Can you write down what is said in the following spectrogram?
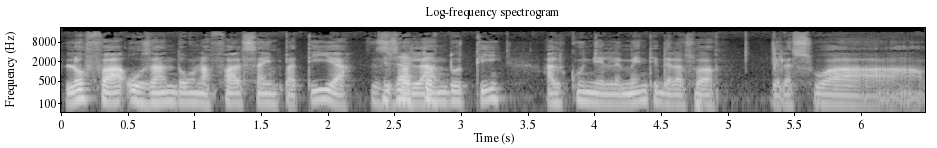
Lo fa usando una falsa empatia, esatto. svelandoti alcuni elementi della sua della sua,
